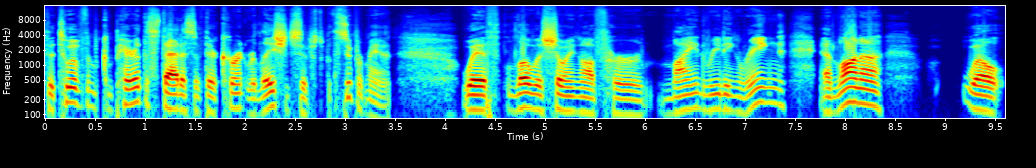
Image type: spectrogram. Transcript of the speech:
the two of them compare the status of their current relationships with Superman, with Lois showing off her mind reading ring, and Lana, well,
